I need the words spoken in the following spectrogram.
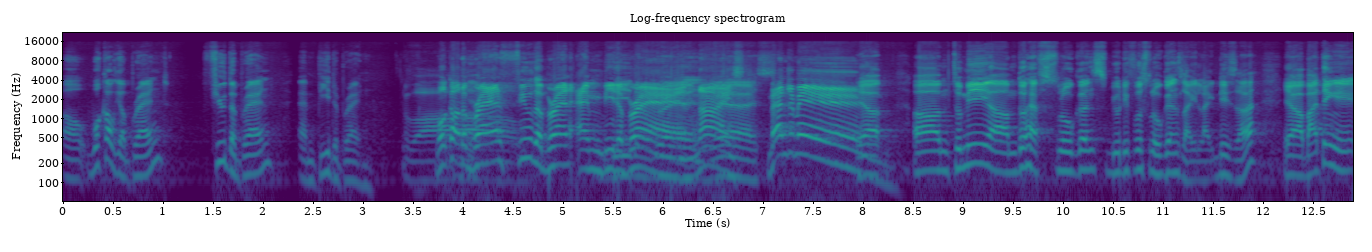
Uh, work out your brand, feel the brand, and be the brand. wow. Work out the brand, feel the brand, and be, the, Be the brand. brand, Nice. yes. Benjamin. Yeah. Um, to me, um, don't have slogans, beautiful slogans like like this. Uh. Yeah, but I think in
